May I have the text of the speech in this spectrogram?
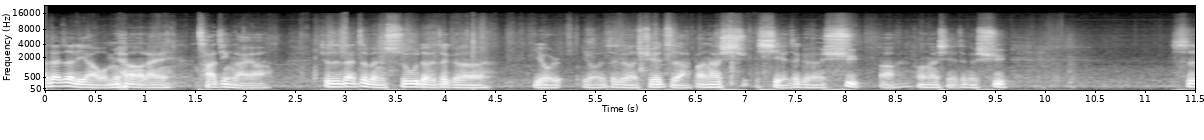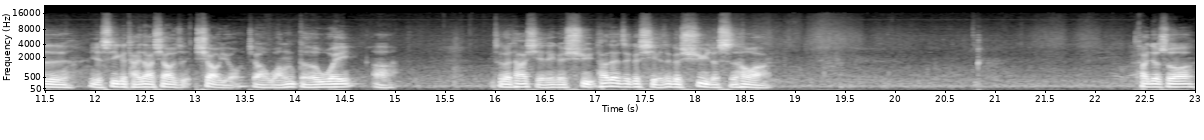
那在这里啊，我们要来插进来啊，就是在这本书的这个有有这个学者啊帮他写写这个序啊，帮他写这个序，是也是一个台大校校友叫王德威啊，这个他写了一个序，他在这个写这个序的时候啊，他就说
